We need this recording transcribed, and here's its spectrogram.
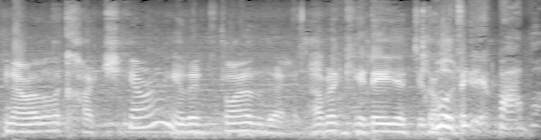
কিন্তু আমরা তোমরা খাচ্ছি কেমন এদের তোমার দেখা আমরা খেটেই যাচ্ছি বলতে বাবা।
